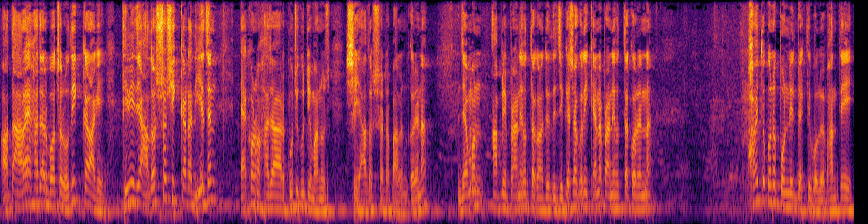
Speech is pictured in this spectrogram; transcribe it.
অর্থাৎ আড়াই হাজার বছর অধিককাল আগে তিনি যে আদর্শ শিক্ষাটা দিয়েছেন এখনও হাজার কোটি কোটি মানুষ সেই আদর্শটা পালন করে না। যেমন আপনি প্রাণী হত্যা করেন, যদি জিজ্ঞাসা করি, কেন প্রাণী হত্যা করেন না? হয়তো কোনো পণ্ডিত ব্যক্তি বলবে, ভান্তে,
